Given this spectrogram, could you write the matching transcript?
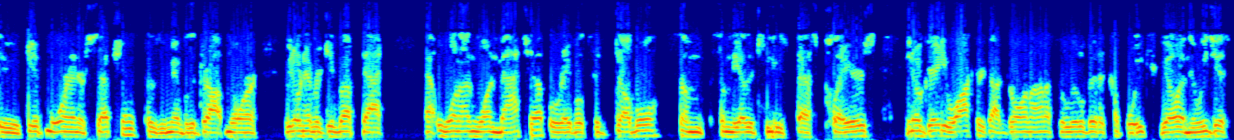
to get more interceptions because we've been able to drop more. We don't ever give up that that one-on-one matchup. We're able to double some some of the other team's best players. You know, Grady Walker got going on us a little bit a couple weeks ago, and then we just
